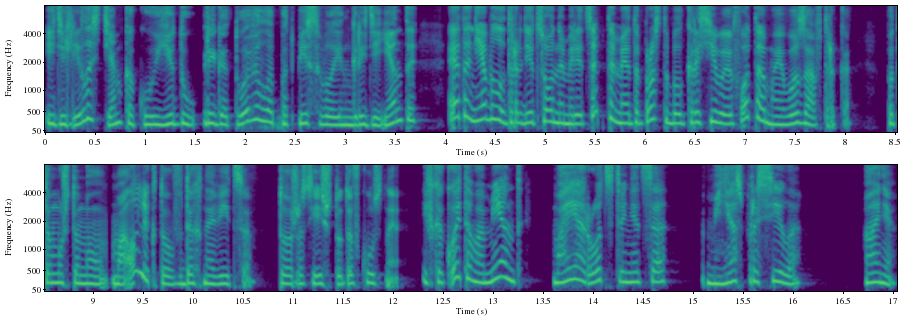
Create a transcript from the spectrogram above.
и делилась тем, какую еду приготовила, подписывала ингредиенты. Это не было традиционными рецептами, это просто было красивое фото моего завтрака. Потому что, ну, мало ли кто вдохновится тоже съесть что-то вкусное. И в какой-то момент моя родственница меня спросила, «Аня,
